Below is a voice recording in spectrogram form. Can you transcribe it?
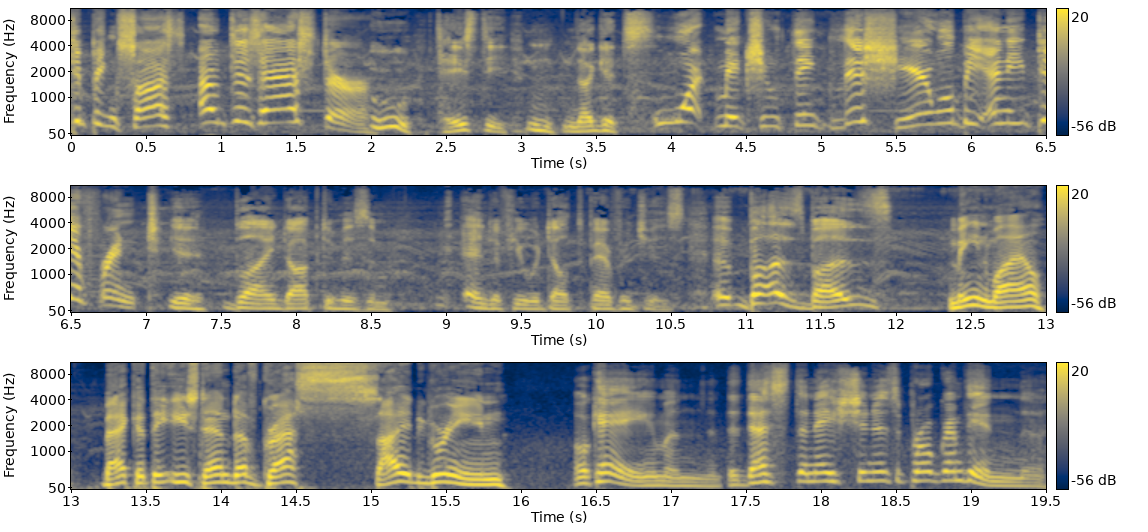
dipping sauce of disaster. Ooh, tasty mm, nuggets. What makes you think this year will be any different? Yeah, blind optimism, and a few adult beverages. Uh, buzz, buzz. Meanwhile, back at the east end of Grassside Greene, Okay, man, the destination is programmed in. Uh,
